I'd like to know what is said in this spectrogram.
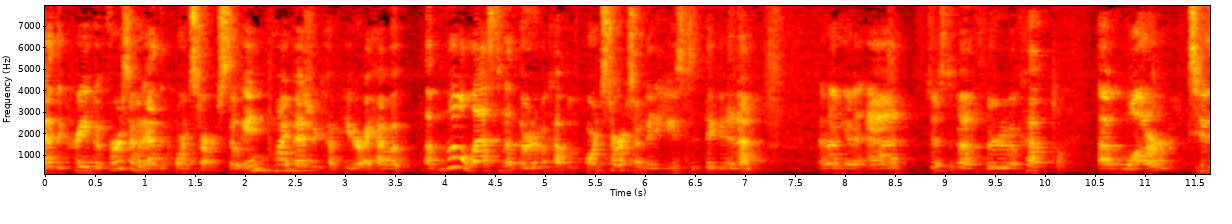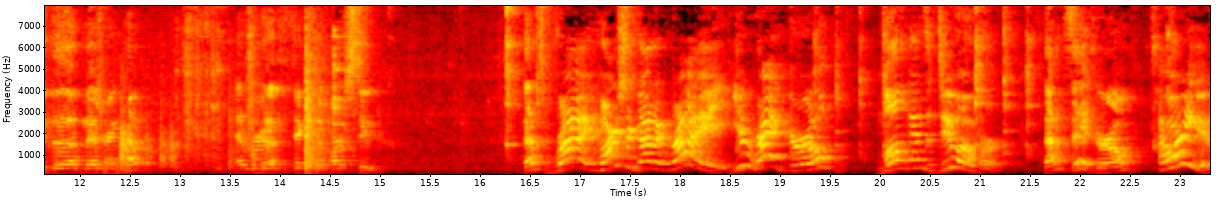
add the cream, but first I'm to add the cornstarch. So in my measuring cup here, I have a, a little less than a third of a cup of cornstarch I'm going to use to thicken it up. And I'm going to add just about a third of a cup of water to the measuring cup. And we're going to thicken up our soup. That's right, Marcia got it right. You're right, girl. Mulligan's a do-over. That's it, girl. How are you?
